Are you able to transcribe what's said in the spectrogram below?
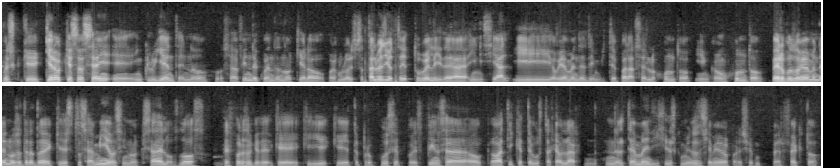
pues que quiero que eso sea eh, incluyente, ¿no? O sea, a fin de cuentas no quiero, por ejemplo, tal vez yo te, tuve la idea inicial y obviamente te invité para hacerlo junto y en conjunto, pero pues obviamente no se trata de que esto sea mío, sino que sea de los dos. Es por eso que te, que, que, te propuse, pues piensa o, o, a ti qué te gustaría hablar en el tema y dijiste comienzos y a mí me pareció perfecto.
